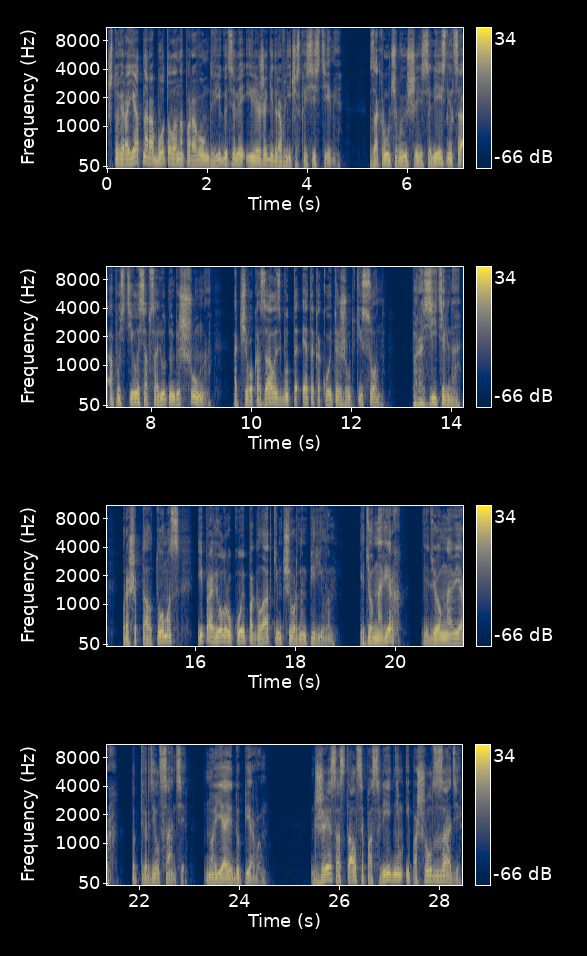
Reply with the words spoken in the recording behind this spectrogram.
что, вероятно, работала на паровом двигателе или же гидравлической системе. Закручивающаяся лестница опустилась абсолютно бесшумно, отчего казалось, будто это какой-то жуткий сон. «Поразительно!» — прошептал Томас — и провел рукой по гладким черным перилам. «Идем наверх?» «Идем наверх», — подтвердил Санти. «Но я иду первым». Джесс остался последним и пошел сзади,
